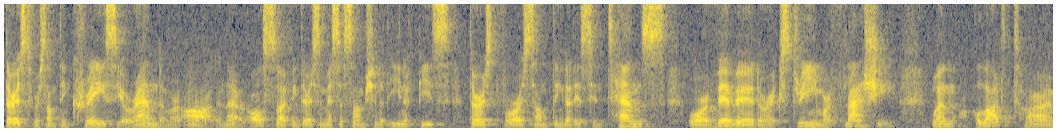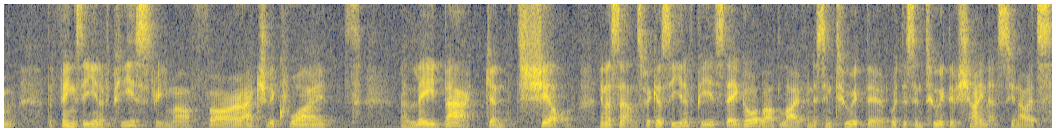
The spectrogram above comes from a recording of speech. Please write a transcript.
thirst for something crazy or random or odd. And also I think there is a misassumption that ENFPs thirst for something that is intense or vivid or extreme or flashy when a lot of the time the things the ENFPs dream of are actually quite uh, laid back and chill in a sense because the ENFPs they go about life in this intuitive with this intuitive shyness you know it's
